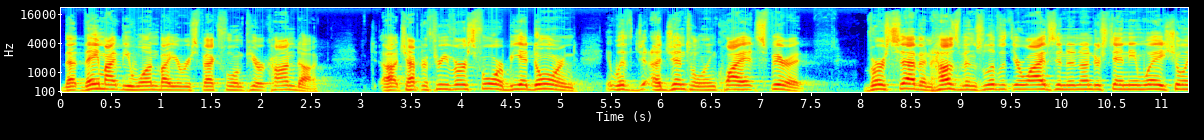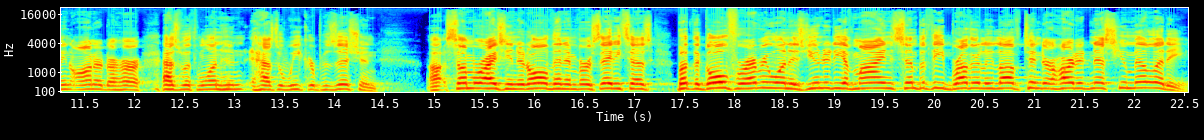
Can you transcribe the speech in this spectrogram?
that they might be won by your respectful and pure conduct. Uh, chapter 3, verse 4 be adorned with a gentle and quiet spirit. Verse 7 Husbands, live with your wives in an understanding way, showing honor to her as with one who has a weaker position. Uh, summarizing it all, then in verse 8, he says, But the goal for everyone is unity of mind, sympathy, brotherly love, tenderheartedness, humility.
